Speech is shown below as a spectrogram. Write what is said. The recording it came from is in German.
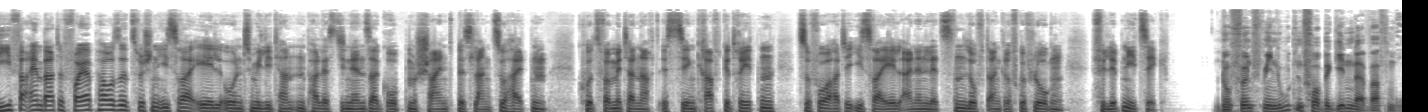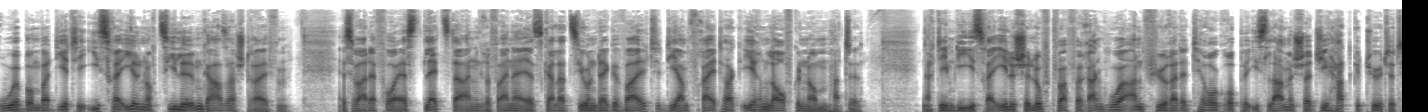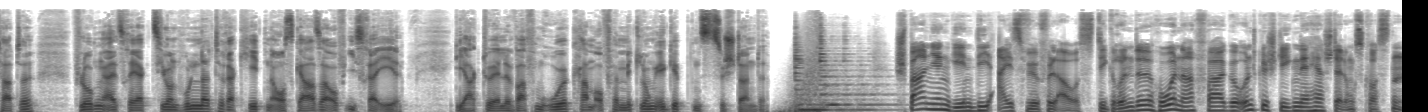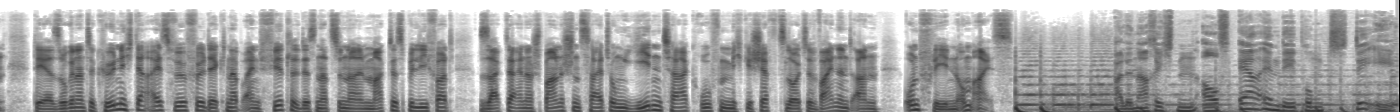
Die vereinbarte Feuerpause zwischen Israel und militanten Palästinensergruppen scheint bislang zu halten. Kurz vor Mitternacht ist sie in Kraft getreten. Zuvor hatte Israel einen letzten Luftangriff geflogen. Philipp Niezig. Nur fünf Minuten vor Beginn der Waffenruhe bombardierte Israel noch Ziele im Gazastreifen. Es war der vorerst letzte Angriff einer Eskalation der Gewalt, die am Freitag ihren Lauf genommen hatte. Nachdem die israelische Luftwaffe ranghohe Anführer der Terrorgruppe Islamischer Dschihad getötet hatte, flogen als Reaktion hunderte Raketen aus Gaza auf Israel. Die aktuelle Waffenruhe kam auf Vermittlung Ägyptens zustande. Spanien gehen die Eiswürfel aus. Die Gründe hohe Nachfrage und gestiegene Herstellungskosten. Der sogenannte König der Eiswürfel, der knapp ein Viertel des nationalen Marktes beliefert, sagte einer spanischen Zeitung, jeden Tag rufen mich Geschäftsleute weinend an und flehen um Eis. Alle Nachrichten auf rnd.de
